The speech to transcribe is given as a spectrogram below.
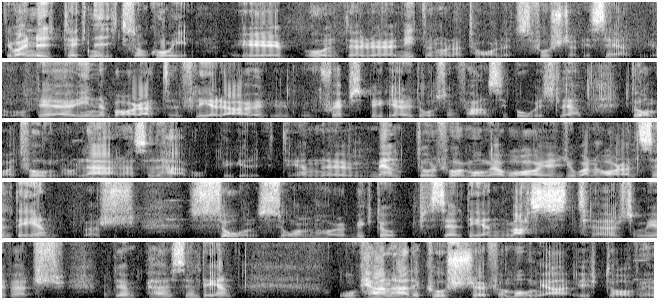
Det var en ny teknik som kom in eh, under eh, 1900-talets första decennium och det innebar att flera eh, skeppsbyggare då som fanns i Bohuslän de var tvungna att lära sig det här båtbyggeriet. En eh, mentor för många var Johan Harald Seldén vars sonson har byggt upp Seldén Mast här som är världsdömd Per Seldén. Och han hade kurser för många utav eh,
